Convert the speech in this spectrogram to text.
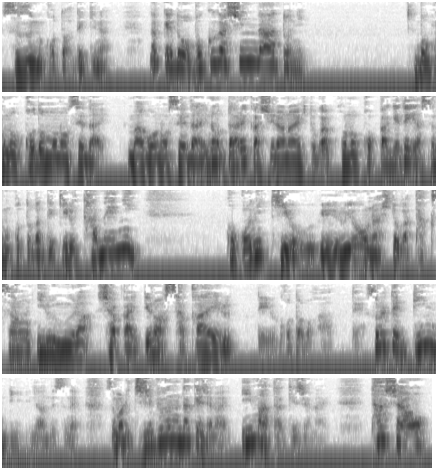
涼むことはできない。だけど、僕が死んだ後に、僕の子供の世代、孫の世代の誰か知らない人がこの木陰で休むことができるために、ここに木を植えるような人がたくさんいる村、社会っていうのは栄える。っていう言葉があって、それって倫理なんですね。つまり自分だけじゃない、今だけじゃない。他者を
